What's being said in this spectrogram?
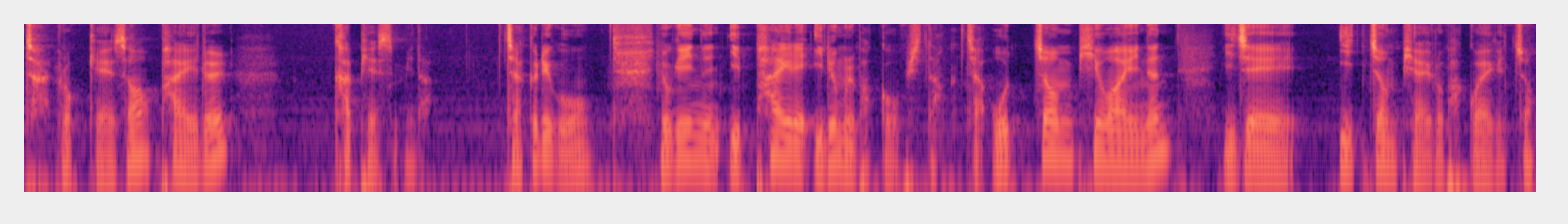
자, 이렇게 해서 파일을 카피했습니다. 자, 그리고 여기 있는 이 파일의 이름을 바꿔봅시다. 자, 5.py는 이제 2.py로 바꿔야겠죠?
